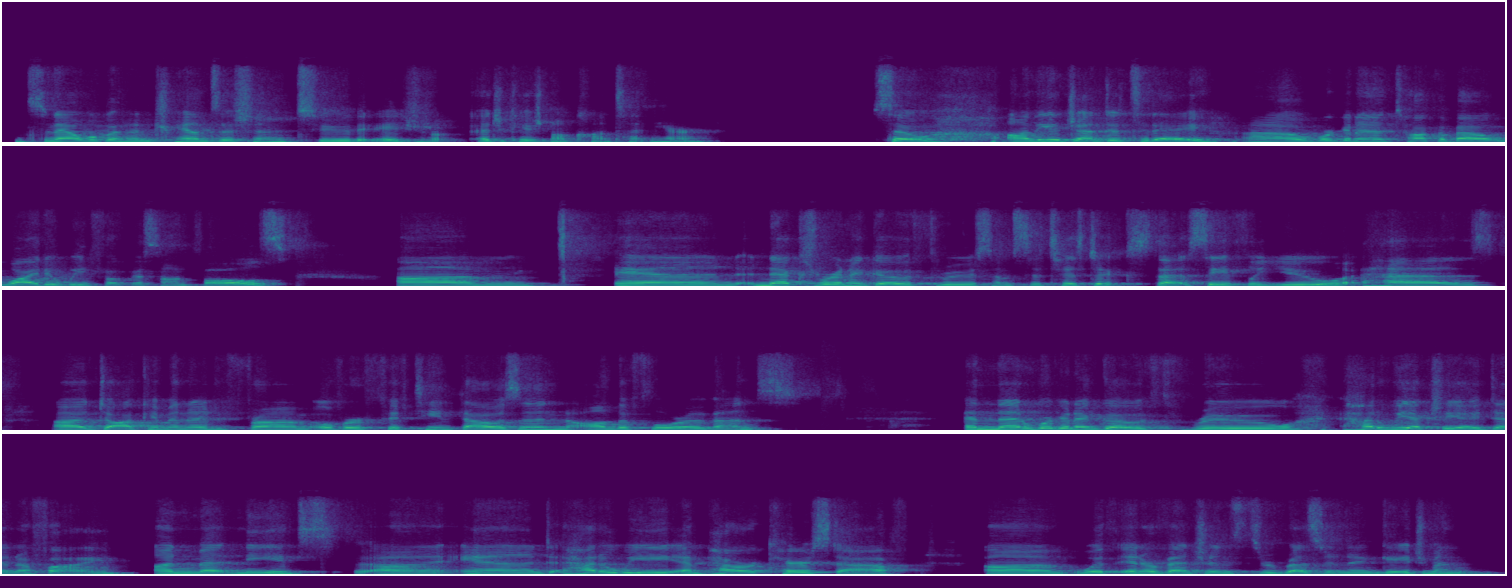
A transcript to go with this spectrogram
And so now we'll go ahead and transition to the ed- educational content here. So on the agenda today, uh, we're going to talk about why do we focus on falls. Um, and next, we're going to go through some statistics that Safely You has uh, documented from over 15,000 on the floor events. And then we're going to go through how do we actually identify unmet needs uh, and how do we empower care staff um, with interventions through resident engagement.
